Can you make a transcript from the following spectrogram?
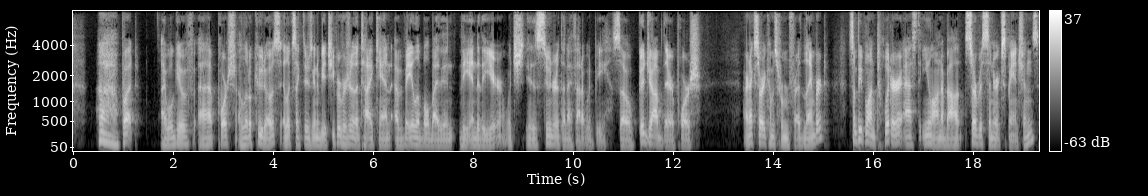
but I will give uh, Porsche a little kudos. It looks like there's going to be a cheaper version of the Taycan available by the, the end of the year, which is sooner than I thought it would be. So good job there, Porsche. Our next story comes from Fred Lambert. Some people on Twitter asked Elon about service center expansions,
